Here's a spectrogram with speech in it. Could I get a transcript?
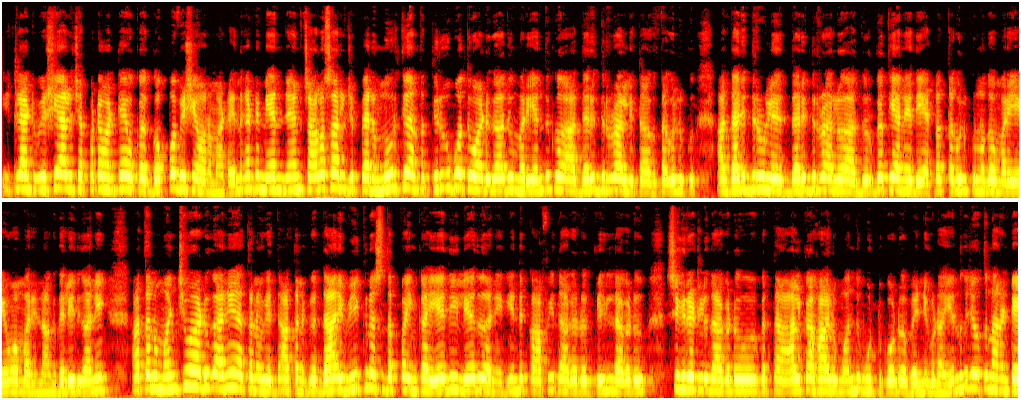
ఇట్లాంటి విషయాలు చెప్పటం అంటే ఒక గొప్ప విషయం అనమాట ఎందుకంటే నేను నేను చాలాసార్లు చెప్పాను మూర్తి అంత తిరుగుబోతువాడు కాదు మరి ఎందుకు ఆ దరిద్రురాల్ని తగులుకు ఆ దరిద్రులే దరిద్రురాలు ఆ దుర్గతి అనేది ఎట్లా తగులుకున్నదో మరి ఏమో మరి నాకు తెలియదు కానీ అతను మంచివాడు కానీ అతను అతనికి దాని వీక్నెస్ తప్ప ఇంకా ఏదీ లేదు అని. ఎందుకు కాఫీ తాగడు టీలు తాగడు సిగరెట్లు తాగడు ఆల్కహాల్ మందు ముట్టుకోడు అవన్నీ కూడా. ఎందుకు చెబుతున్నానంటే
